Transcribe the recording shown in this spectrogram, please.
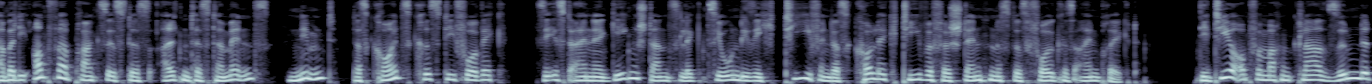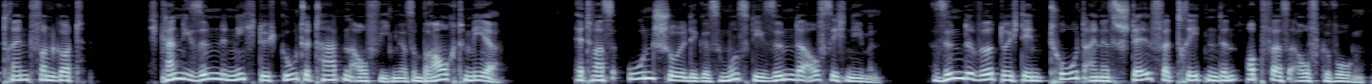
Aber die Opferpraxis des Alten Testaments nimmt das Kreuz Christi vorweg. Sie ist eine Gegenstandslektion, die sich tief in das kollektive Verständnis des Volkes einprägt. Die Tieropfer machen klar, Sünde trennt von Gott. Ich kann die Sünde nicht durch gute Taten aufwiegen, es braucht mehr. Etwas Unschuldiges muss die Sünde auf sich nehmen. Sünde wird durch den Tod eines stellvertretenden Opfers aufgewogen.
